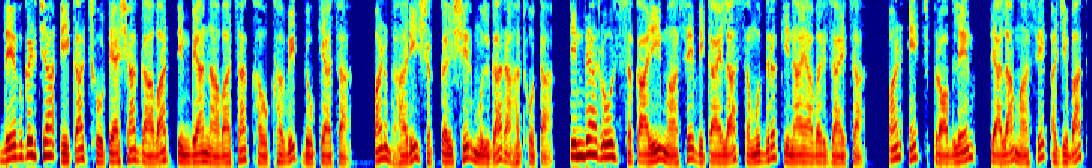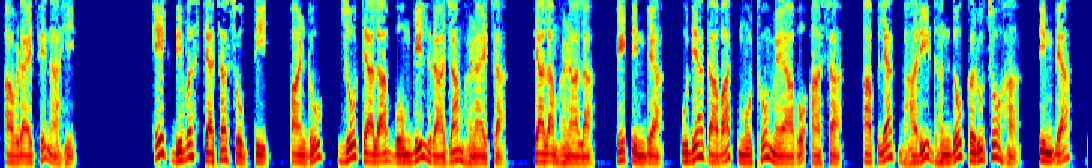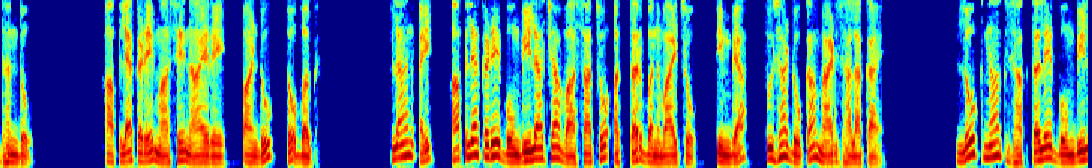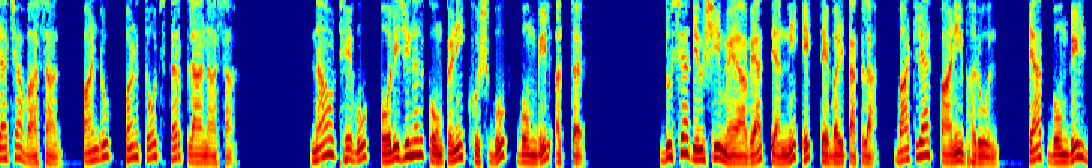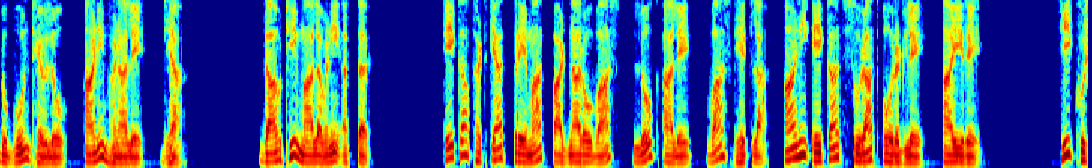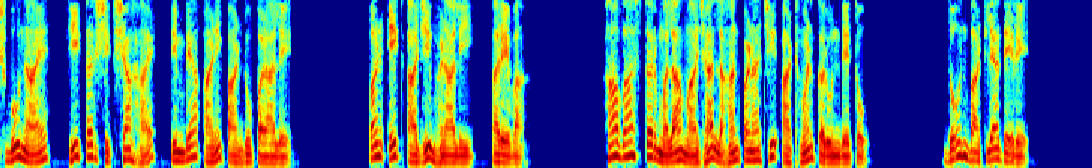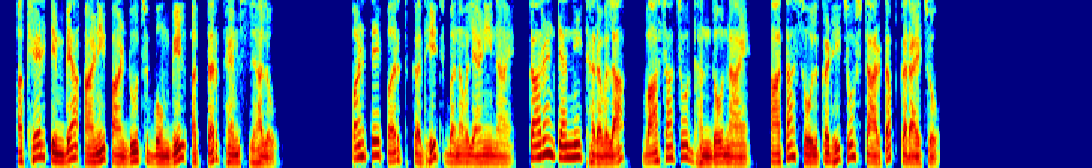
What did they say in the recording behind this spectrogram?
देवगडच्या एका छोट्याशा गावात टिंब्या नावाचा खवखवीत डोक्याचा पण भारी शक्कलशीर मुलगा राहत होता. टिंब्या रोज सकाळी मासे विकायला समुद्र किनाऱ्यावर जायचा पण एक प्रॉब्लेम त्याला मासे अजिबात आवडायचे नाही. एक दिवस त्याचा सोबती पांडू जो त्याला बोंबील राजा म्हणायचा त्याला म्हणाला ए टिंब्या उद्या गावात मोठो मेळावो आसा आपल्याक भारी धंदो करूचो हा टिंब्या धंदो. आपल्याकडे मासे नाय रे पांडू तो बघ. प्लॅन ऐक आपल्याकडे बोंबिलाच्या वासाचो अत्तर बनवायचो टिंब्या तुझा डोका मॅड झाला काय? लोक नाक झाकतले बोंबिलाच्या वासान पांडू पण तोच तर प्लॅन असा. नाव ठेवू ओरिजिनल कोंकणी खुशबू बोंबील अत्तर. दुसऱ्या दिवशी मेळाव्यात त्यांनी एक टेबल टाकला बाटल्यात पाणी भरून त्यात बोंबील डुबवून ठेवलो आणि म्हणाले घ्या. गावठी मालवणी अत्तर. एका फटक्यात प्रेमात पाडणारो वास लोक आले वास घेतला आणि एकाच सुरात ओरडले आई रे. ही खुशबू नाय ही तर शिक्षा हाय टिंब्या आणि पांडू पळाले. पण एक आजी म्हणाली अरे वा. हा वास तर मला माझ्या लहानपणाची आठवण करून देतो. दोन बाटल्या दे रे. अखेर टिंब्या आणि पांडूच बोंबील अत्तर फेम्स झालो. पण ते परत कधीच बनवल्यानी नाय. कारण त्यांनी ठरवला वासाचो धंदो नाय आता सोलकढीचो स्टार्टअप करायचो.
